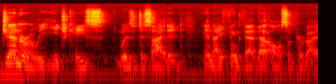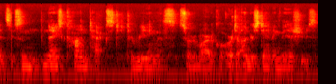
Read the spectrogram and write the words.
generally each case was decided. And I think that that also provides some nice context to reading this sort of article or to understanding the issues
